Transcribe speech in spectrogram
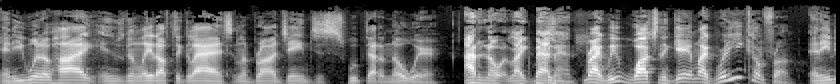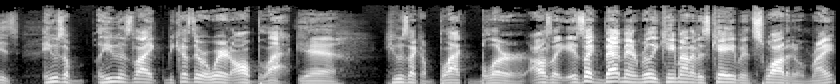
And he went up high and he was going to lay it off the glass. And LeBron James just swooped out of nowhere. I don't know, like Batman. Right. We were watching the game. Like, where did he come from? And he just, He was a he was like because they were wearing all black. yeah. He was like a black blur. I was like, it's like Batman really came out of his cave and swatted him, right?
